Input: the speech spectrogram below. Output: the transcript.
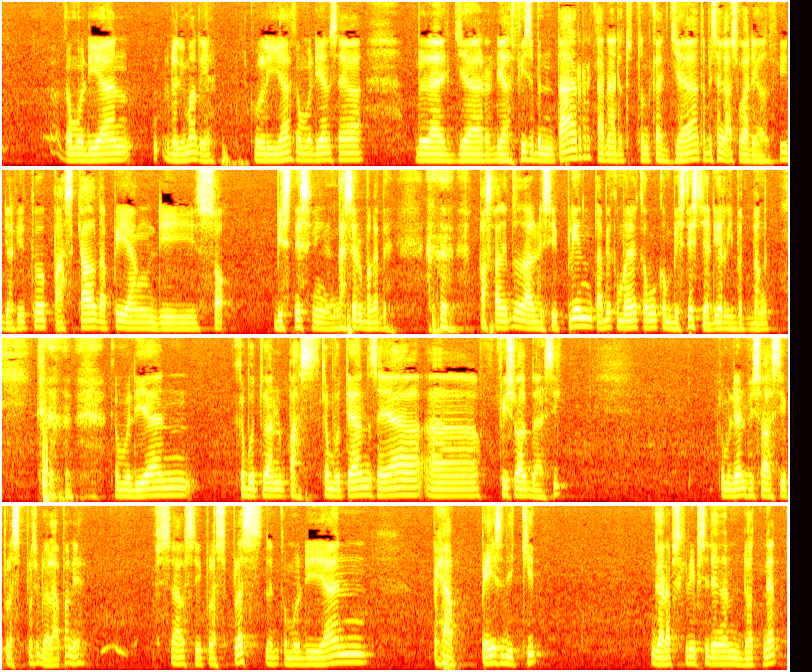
kemudian udah lima tuh ya kuliah. Kemudian saya belajar Delphi sebentar karena ada tuntutan kerja tapi saya nggak suka Delphi. Delphi itu Pascal tapi yang di sok bisnis nggak seru banget deh. Pascal itu terlalu disiplin tapi kemudian kamu ke bisnis jadi ribet banget. Kemudian kebutuhan pas kemudian saya uh, visual basic. Kemudian visual C++ sudah 8 ya. Visual C++ dan kemudian PHP sedikit garap skripsi dengan .NET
